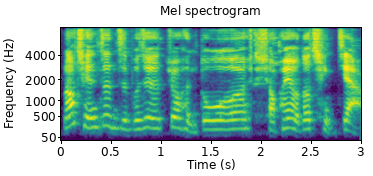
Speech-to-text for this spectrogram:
然后前阵子不是就很多小朋友都请假，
